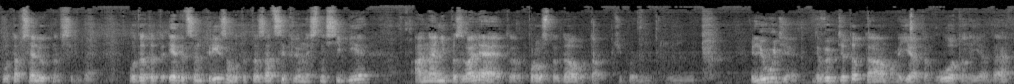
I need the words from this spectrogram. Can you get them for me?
Вот абсолютно всегда. Вот этот эгоцентризм, вот эта зацикленность на себе – она не позволяет просто, да, вот так, типа, люди, да вы где-то там, а я-то вот он я, да.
